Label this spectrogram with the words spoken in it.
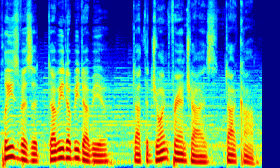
please visit www.thejointfranchise.com.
